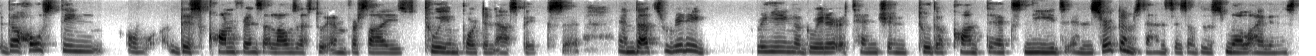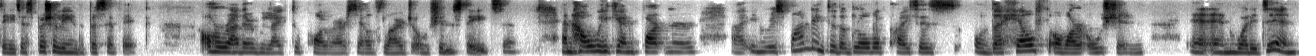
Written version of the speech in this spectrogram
The hosting this conference allows us to emphasize two important aspects, uh, and that's really bringing a greater attention to the context, needs, and circumstances of the small island states, especially in the Pacific, or rather, we like to call ourselves large ocean states, uh, and how we can partner uh, in responding to the global crisis of the health of our ocean and, and what it's in.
